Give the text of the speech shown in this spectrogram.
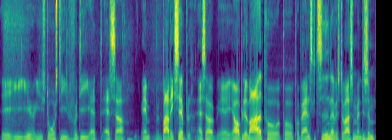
i, i, i stor stil, fordi at, altså, bare et eksempel, altså, jeg oplevede meget på, på, på Berlingske Tiden, at hvis det var sådan, man ligesom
